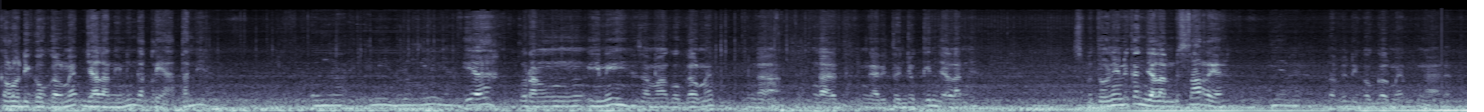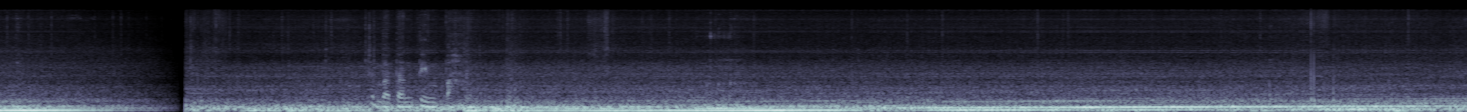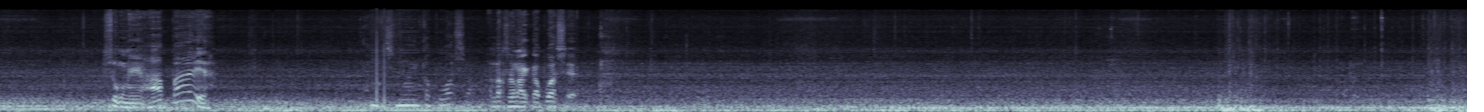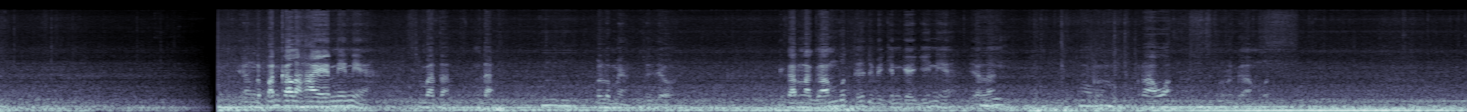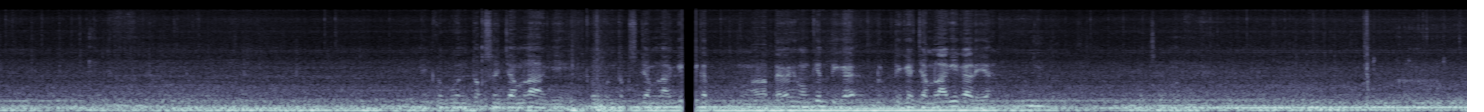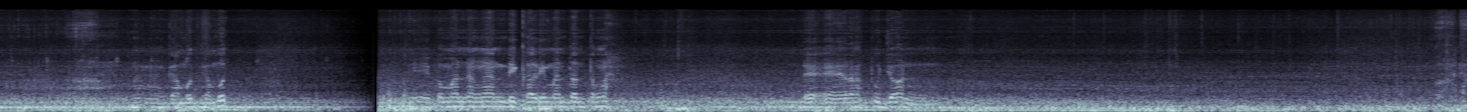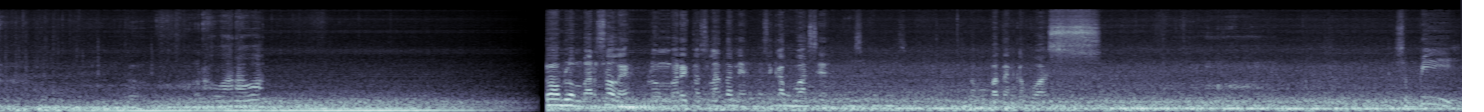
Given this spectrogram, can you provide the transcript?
kalau di Google Map jalan ini nggak kelihatan ya? Oh enggak, ini belum ini ya. Iya, kurang ini sama Google Map nggak nggak nggak ditunjukin jalannya. Sebetulnya ini kan jalan besar ya, Iya. tapi di Google Map nggak ada. Jembatan Timpah. Sungai apa ya? Anak Sungai Kapuasa. Anak Sungai Kapuas ya? Yang depan Kalahayan ini ya? Jembatan? Enggak, Belum. belum ya? Sejauh ini karena gambut ya dibikin kayak gini ya jalan oh, rawa karena Buntok sejam lagi. Ke Buntok sejam lagi ke OTW mungkin tiga, tiga jam lagi kali ya. Hmm, gambut-gambut. Ini pemandangan di Kalimantan Tengah daerah Pujon Tuh, rawa-rawa Oh, belum Barsel ya, belum Barito Selatan ya, masih Kapuas ya. Kabupaten Kapuas. Sepi.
